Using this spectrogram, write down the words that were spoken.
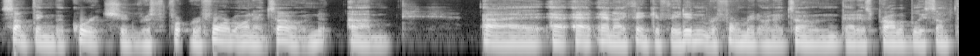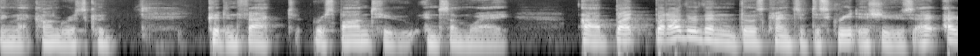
something the court should reform on its own. Um, uh, and, and I think if they didn't reform it on its own, that is probably something that Congress could could in fact respond to in some way. Uh, but but other than those kinds of discrete issues, I, I,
